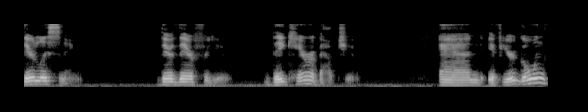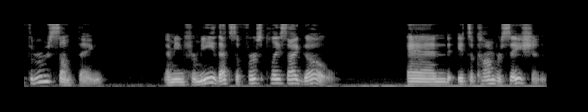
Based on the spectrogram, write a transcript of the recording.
they're listening. They're there for you. They care about you. And if you're going through something I mean, for me, that's the first place I go. And it's a conversation.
